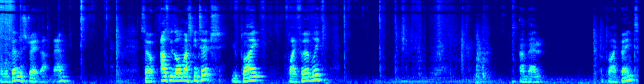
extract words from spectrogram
So we'll demonstrate that now. So as with all masking tips, you apply, apply firmly and then apply paint.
